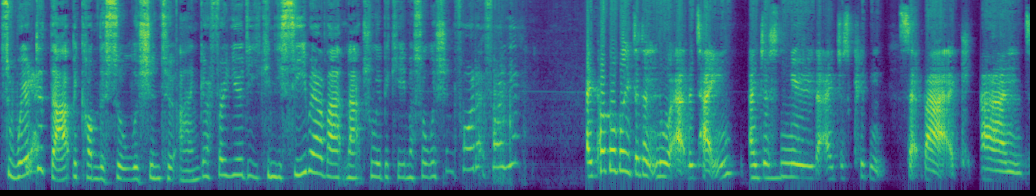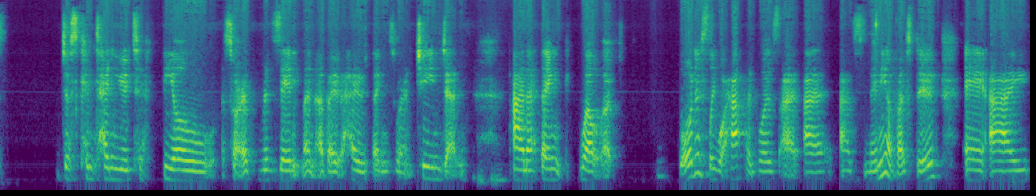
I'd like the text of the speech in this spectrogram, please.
So where yeah. did that become the solution to anger for you? you? Can you see where that naturally became a solution for it for you? I probably didn't know it at the time. I just knew that I just couldn't sit back and just continue to feel sort of resentment about how things weren't changing. Mm-hmm. And I think, well, uh, honestly, what happened was, I, I, as many of us do, uh, I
